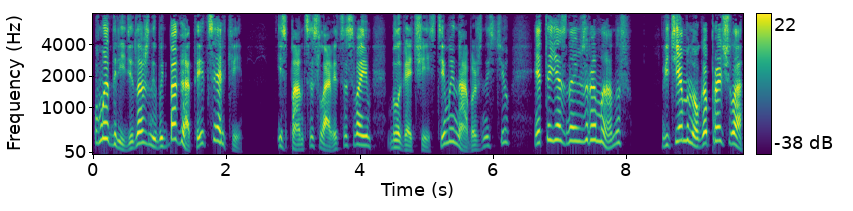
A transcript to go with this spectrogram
В Мадриде должны быть богатые церкви. Испанцы славятся своим благочестием и набожностью. Это я знаю из романов. Ведь я много прочла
